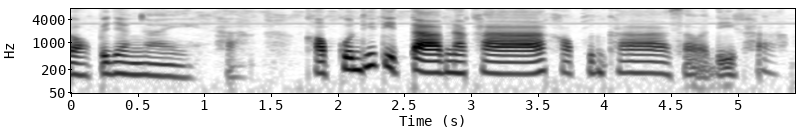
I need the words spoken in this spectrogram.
ดอกเป็นยังไงค่ะ ขอบคุณที่ติดตามนะคะ ขอบคุณค่ะ สวัสดีค่ะ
